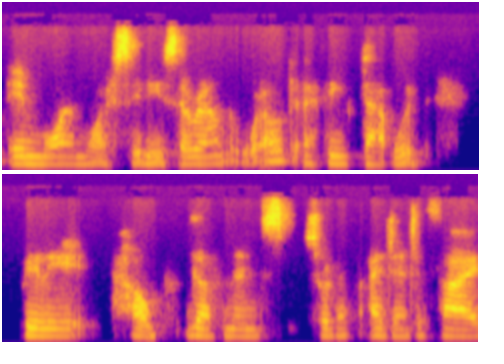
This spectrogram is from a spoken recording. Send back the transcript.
in more and more cities around the world, I think that would really help governments sort of identify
